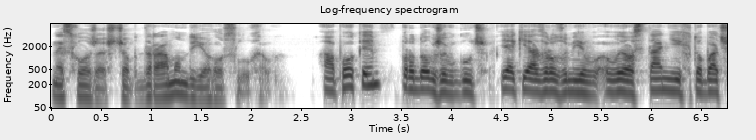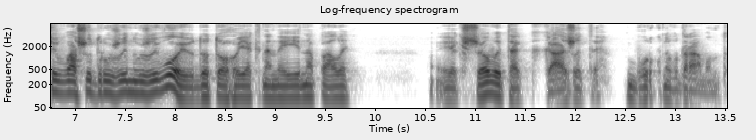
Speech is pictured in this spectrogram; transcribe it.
Не схоже, щоб Драмонд його слухав. А поки, продовжив Гуч, як я зрозумів, ви останній, хто бачив вашу дружину живою до того, як на неї напали. Якщо ви так кажете, буркнув Драмонд.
